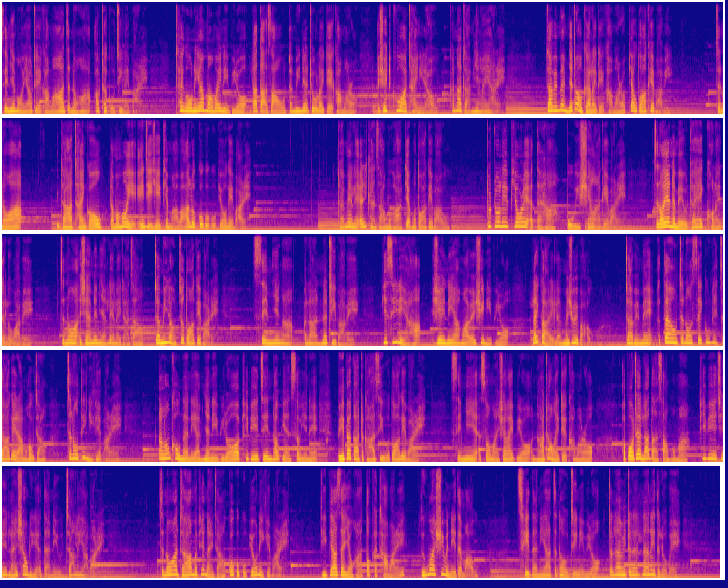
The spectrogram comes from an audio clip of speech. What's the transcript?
စင်မြင့်မော်ရောက်တဲ့အခါမှာကျွန်တော်ဟာအောက်ထပ်ကိုကြည့်လိုက်ပါတယ်။ထိုင်ကုန်တွေကမှောင်မိုက်နေပြီးတော့လက်တာဆောင်ကိုဓမီနဲ့ထိုးလိုက်တဲ့အခါမှာတော့အရေးတစ်ခုကထိုင်နေတာကိုခဏတာမြင်လိုက်ရတယ်။ဒါပေမဲ့မျက်တောင်ကန်းလိုက်တဲ့အခါမှာတော့ပျောက်သွားခဲ့ပါပြီ။ကျွန်တော်က ဒါထိုင်ကုန်ဒါမှမဟုတ်ရင်အင်ဂျီရိပ်ဖြစ်မှာပါလို့ကိုကိုကိုပြောခဲ့ပါတယ်။ဒါမဲ့လည်းအဲ့ဒီခံစားမှုဟာပျောက်မသွားခဲ့ပါဘူး။တူတူလေးပြောတဲ့အတန်ဟာပိုပြီးရှင်းလာခဲ့ပါတယ်။ကျွန်တော်ရဲ့နာမည်ကိုဓာတ်ရိုက်ခေါ်လိုက်တယ်လို့ပါပဲ။ကျွန်တော်ကအရမ်းမြင်မြန်လှည့်လိုက်တာကြောင့်ဓမီတောင်ကျွတ်သွားခဲ့ပါတယ်။စင်မြင့်ကဗလာနှက်ထီပါပဲ။ပစ္စည်းတွေကအရေးနေရာမှာပဲရှိနေပြီးတော့လိုက်ကာတွေလည်းမရွေ့ပါဘူး။ဒါပေမဲ့အတန်ကိုကျွန်တော်စိတ်ကူးနဲ့ကြားခဲ့တာမဟုတ်ကြောင်း ကျွန်တော်သိနေခဲ့ပါတယ်။နှလုံးခုန်တန်တွေကမြန်နေပြီးတော့ဖြည်းဖြည်းချင်းနောက်ပြန်ဆုပ်ရင်းနဲ့ဘေးဘက်ကတကားစီကိုသွားခဲ့ပါတယ်။စင်မြင့်ရဲ့အစွန်းမှာရက်လိုက်ပြီးတော့နားထောင်လိုက်တဲ့အခါမှာတော့အပေါ်တက်လာတာဆောင်ပေါ်မှာဖြည်းဖြည်းချင်းလမ်းလျှောက်နေတဲ့အတန်တွေကိုကြားလိုက်ရပါတယ်။ကျွန်တော်ကဒါမဖြစ်နိုင်ကြောင်းကိုကိုကိုပြောနေခဲ့ပါတယ်။ဒီပြဆက်ယုံဟာတောက်ခတ်ထားပါတယ်။ဘယ်သူမှရှိမနေတတ်ပါဘူး။ခြေတန်တွေကကျွန်တော်ကိုကြည့်နေပြီးတော့တလန်းပြီးတလန်းလှမ်းနေတယ်လို့ပဲ။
